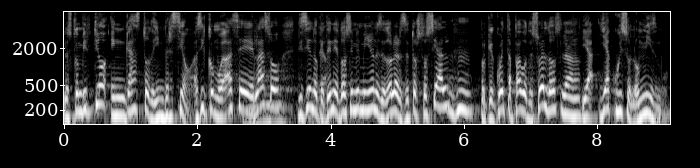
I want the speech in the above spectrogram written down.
los convirtió en gasto de inversión. Así como hace Lazo diciendo que tenía 12 mil millones de dólares de sector social, porque cuenta pago de sueldos, Claro. ya Yacu hizo lo mismo.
